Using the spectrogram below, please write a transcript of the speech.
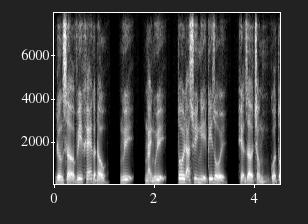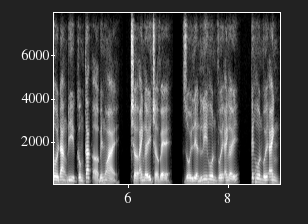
Đường sở vi khẽ gật đầu, ngụy, ngài ngụy, tôi đã suy nghĩ kỹ rồi, hiện giờ chồng của tôi đang đi công tác ở bên ngoài, chờ anh ấy trở về, rồi liền ly hôn với anh ấy, kết hôn với anh,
